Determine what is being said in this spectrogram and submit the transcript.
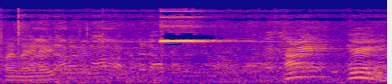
Find nine eight. Nine eight.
